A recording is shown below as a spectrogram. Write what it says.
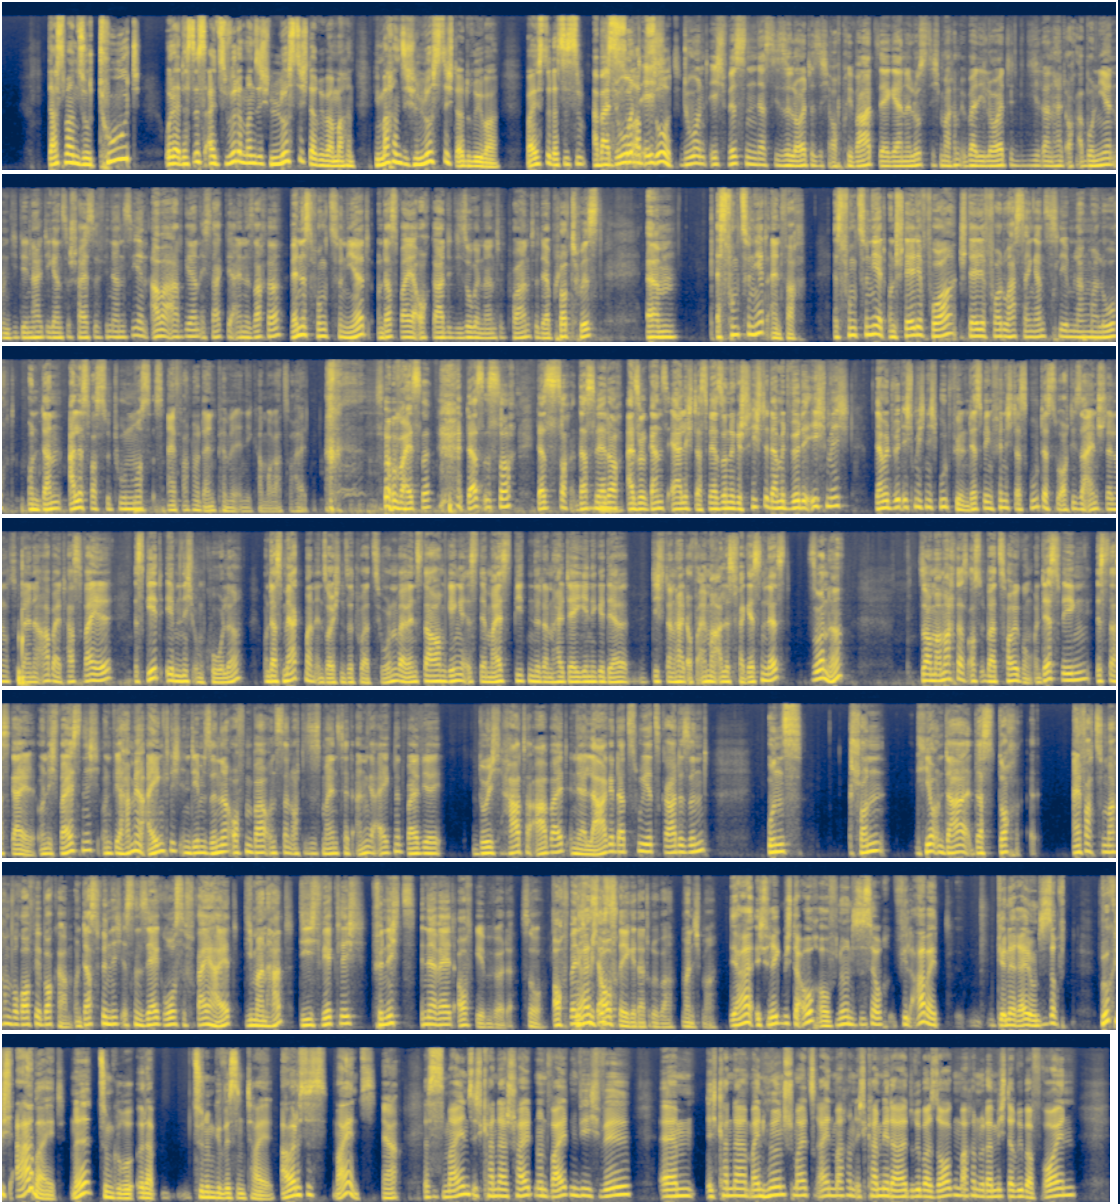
Dass man so tut, oder das ist, als würde man sich lustig darüber machen. Die machen sich lustig darüber. Weißt du, das ist so, Aber ist du so und absurd. ich, du und ich wissen, dass diese Leute sich auch privat sehr gerne lustig machen über die Leute, die die dann halt auch abonnieren und die denen halt die ganze Scheiße finanzieren. Aber Adrian, ich sag dir eine Sache, wenn es funktioniert, und das war ja auch gerade die sogenannte Pointe, der Plot-Twist, ähm, es funktioniert einfach. Es funktioniert. Und stell dir vor, stell dir vor, du hast dein ganzes Leben lang mal locht und dann alles, was du tun musst, ist einfach nur deinen Pimmel in die Kamera zu halten. So, weißt du? Das ist doch, das ist doch, das wäre doch, also ganz ehrlich, das wäre so eine Geschichte, damit würde ich mich, damit würde ich mich nicht gut fühlen. Deswegen finde ich das gut, dass du auch diese Einstellung zu deiner Arbeit hast, weil es geht eben nicht um Kohle. Und das merkt man in solchen Situationen, weil wenn es darum ginge, ist der meistbietende dann halt derjenige, der dich dann halt auf einmal alles vergessen lässt. So, ne? So, man macht das aus Überzeugung und deswegen ist das geil. Und ich weiß nicht, und wir haben ja eigentlich in dem Sinne offenbar uns dann auch dieses Mindset angeeignet, weil wir durch harte Arbeit in der Lage dazu jetzt gerade sind, uns schon hier und da das doch einfach zu machen, worauf wir Bock haben. Und das finde ich ist eine sehr große Freiheit, die man hat, die ich wirklich für nichts in der Welt aufgeben würde. So. Auch wenn Ja, ich mich aufrege darüber, manchmal. ja, ich reg mich da auch auf, ne? Und es ist ja auch viel Arbeit generell und es ist auch wirklich Arbeit, ne? Zum oder zu einem gewissen Teil. Aber das ist meins. Ja. Das ist meins. Ich kann da schalten und walten, wie ich will. Ähm, ich kann da meinen Hirnschmalz reinmachen. Ich kann mir da drüber Sorgen machen oder mich darüber freuen.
